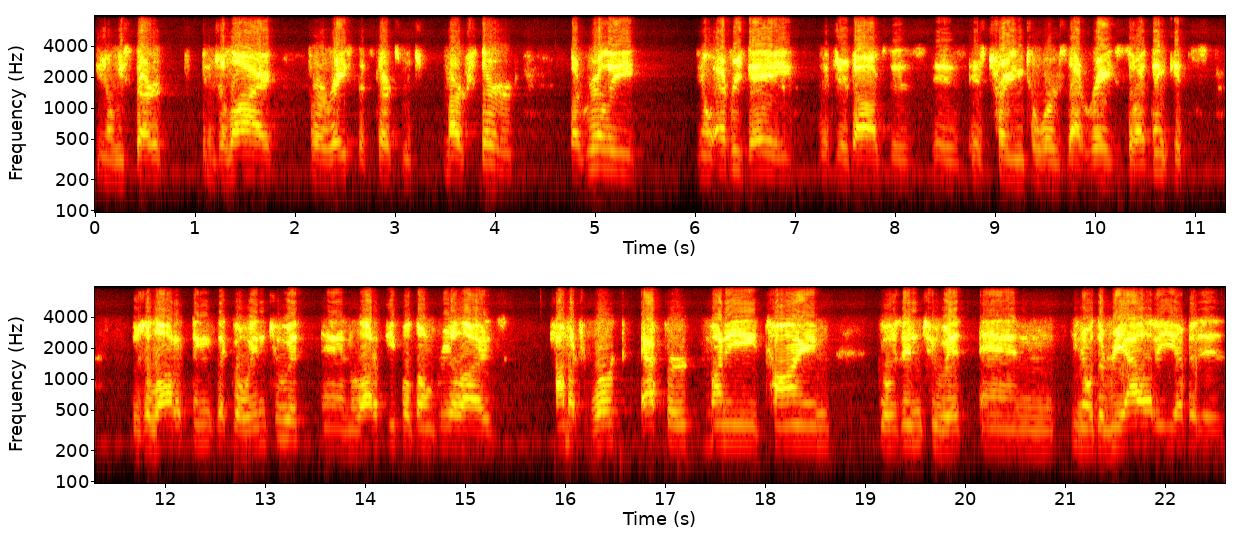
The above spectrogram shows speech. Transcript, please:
you know we started in July for a race that starts March third, but really you know every day with your dogs is is is training towards that race. So I think it's there's a lot of things that go into it, and a lot of people don't realize how much work, effort, money, time goes into it. And you know the reality of it is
